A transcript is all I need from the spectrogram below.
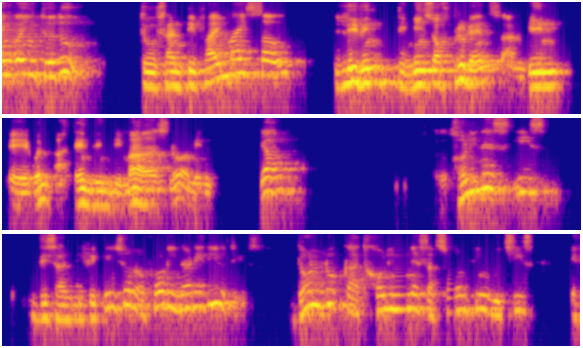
I'm going to do to sanctify myself, living the means of prudence and being, uh, well, attending the mass, no, I mean, yeah, holiness is the sanctification of ordinary duties. Don't look at holiness as something which is, I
